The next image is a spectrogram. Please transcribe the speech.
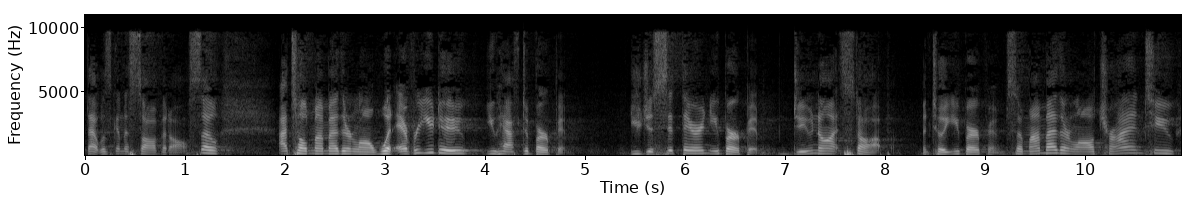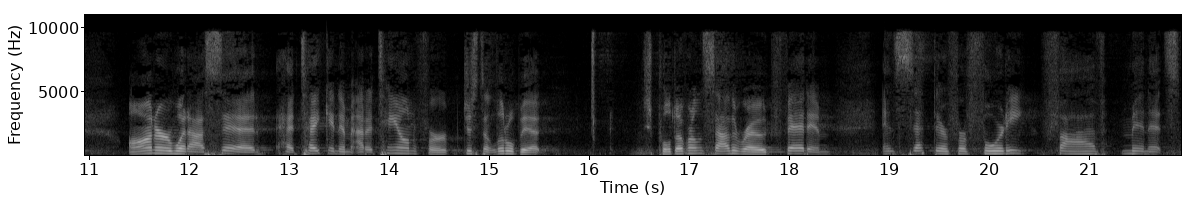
that was going to solve it all. So I told my mother in law, whatever you do, you have to burp him. You just sit there and you burp him. Do not stop until you burp him. So my mother in law, trying to honor what I said, had taken him out of town for just a little bit. She pulled over on the side of the road, fed him, and sat there for 45 minutes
